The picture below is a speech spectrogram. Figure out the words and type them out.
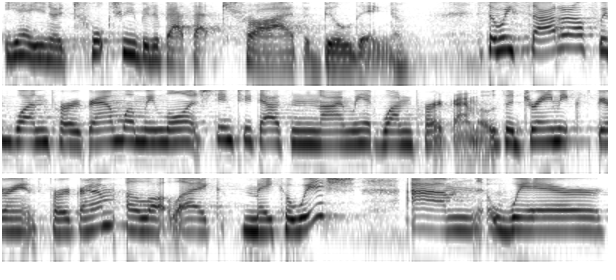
yeah, you know, talk to me a bit about that tribe building. So we started off with one program. When we launched in 2009, we had one program. It was a dream experience program, a lot like Make a Wish, um, where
